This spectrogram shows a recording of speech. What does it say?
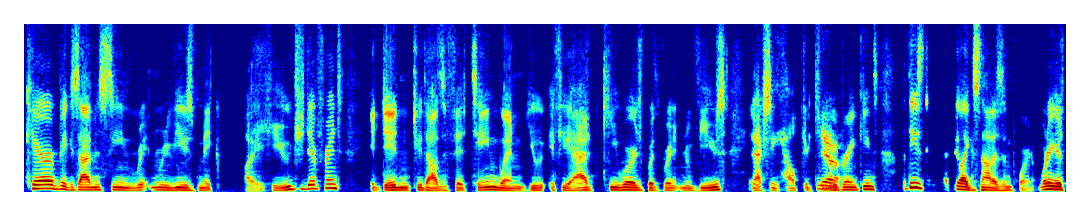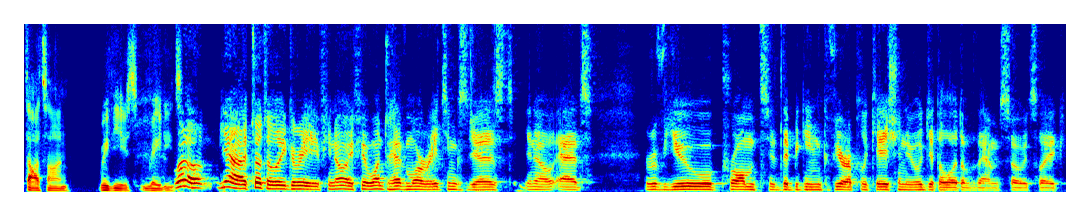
care because I haven't seen written reviews make a huge difference. It did in 2015 when you if you had keywords with written reviews, it actually helped your keyword yeah. rankings. But these days, I feel like it's not as important. What are your thoughts on reviews and ratings? Well, yeah, I totally agree. If you know, if you want to have more ratings, just you know, add review prompt at the beginning of your application, you will get a lot of them. So it's like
